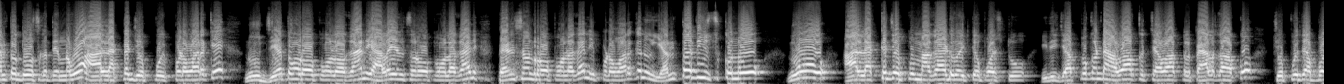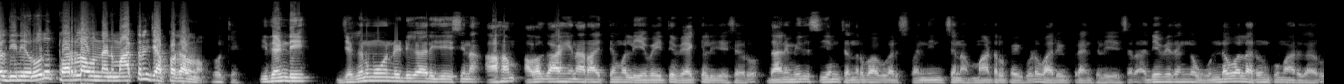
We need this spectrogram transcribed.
ఎంత దోసుకు తిన్నావో ఆ లెక్క చెప్పు. ఇప్పటి వరకే నువ్వు జీతం రూపంలో కానీ అలయన్స్ రూపంలో కానీ పెన్షన్ రూపంలో కానీ ఇప్పటి వరకు నువ్వు ఎంత తీసుకున్నావు? నువ్వు ఆ లెక్క చెప్పు మగాడు అయితే ఫస్ట్. ఇది చెప్పకుండా అవాకు చవాకులు పేలగాకు చెప్పు దెబ్బలు తినే రోజు త్వరలో ఉందని మాత్రం చెప్పగలను. ఓకే. ఇదండి జగన్మోహన్ రెడ్డి గారు చేసిన అహం అవగాహన రాహిత్యం వల్ల ఏవైతే వ్యాఖ్యలు చేశారో దాని మీద సీఎం చంద్రబాబు గారు స్పందించిన మాటలపై కూడా వారి అభిప్రాయం తెలియజేశారు. అదేవిధంగా ఉండవల్లి అరుణ్ కుమార్ గారు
